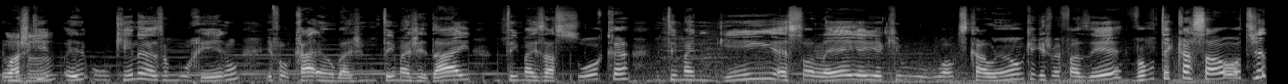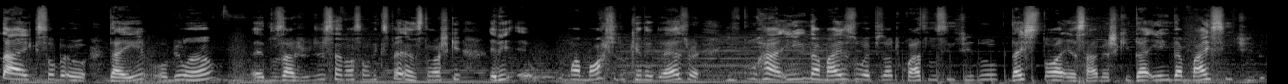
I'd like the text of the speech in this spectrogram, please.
Eu Uhum. acho que ele, o Kenan e Ezra morreram. Ele falou: caramba, a gente não tem mais Jedi, não tem mais Ahsoka, não tem mais ninguém, é só Leia e aqui o, o alto escalão. O que, que a gente vai fazer? Vamos ter que caçar o outro Jedi que sobrou. Daí, Obi-Wan é, nos ajude a ser a nossa única esperança. Então, acho que ele. Uma morte do Kenan do Ezra empurraria ainda mais o episódio 4 no sentido da história, sabe? Acho que daria ainda mais sentido.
